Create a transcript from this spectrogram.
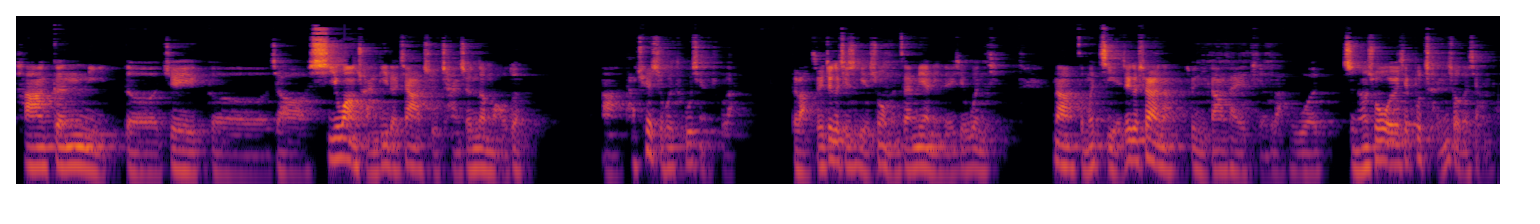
它跟你的这个叫希望传递的价值产生的矛盾啊，它确实会凸显出来，对吧？所以这个其实也是我们在面临的一些问题。那怎么解这个事儿呢？就你刚才也提了，我只能说我有些不成熟的想法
